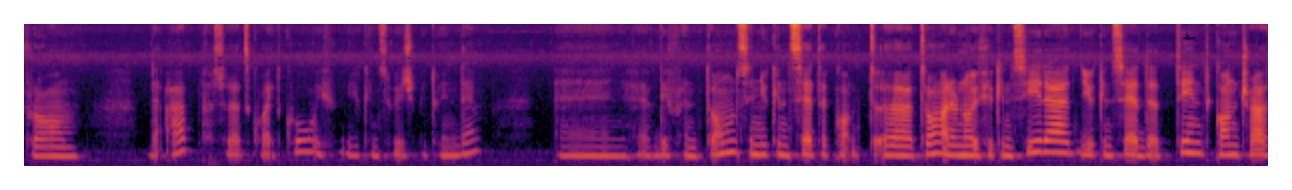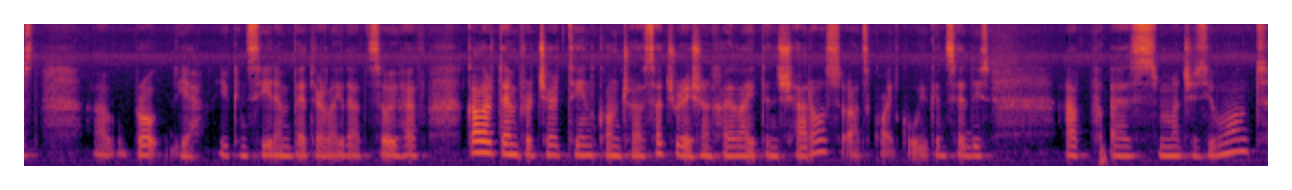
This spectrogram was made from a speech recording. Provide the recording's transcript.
from the app so that's quite cool if you can switch between them. And you have different tones and you can set a uh, tone. I don't know if you can see that. You can set the tint contrast uh, pro yeah you can see them better like that. So you have color temperature tint contrast saturation highlight and shadows so that's quite cool. You can set this up as much as you want.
